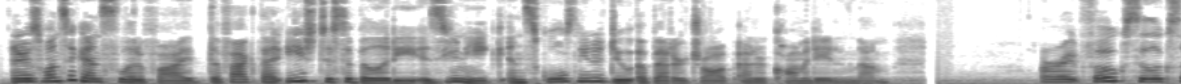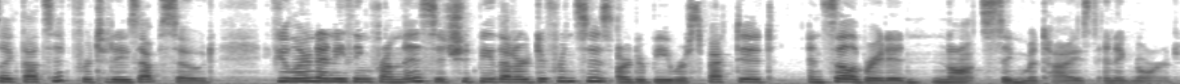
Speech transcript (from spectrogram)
And it has once again solidified the fact that each disability is unique and schools need to do a better job at accommodating them. Alright, folks, it looks like that's it for today's episode. If you learned anything from this, it should be that our differences are to be respected and celebrated, not stigmatized and ignored.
